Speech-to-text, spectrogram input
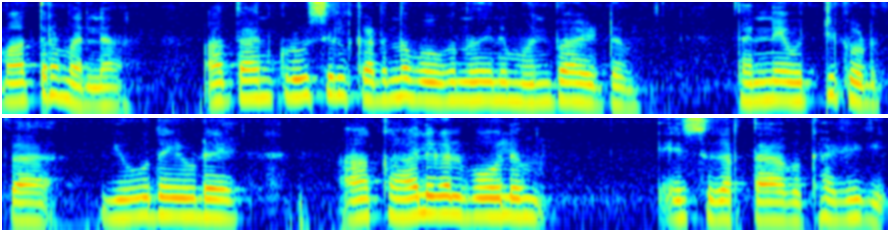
മാത്രമല്ല ആ താൻ ക്രൂശിൽ കടന്നു പോകുന്നതിന് മുൻപായിട്ടും തന്നെ ഒറ്റിക്കൊടുത്ത യൂതയുടെ ആ കാലുകൾ പോലും യേശു കർത്താവ് കഴുകി.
